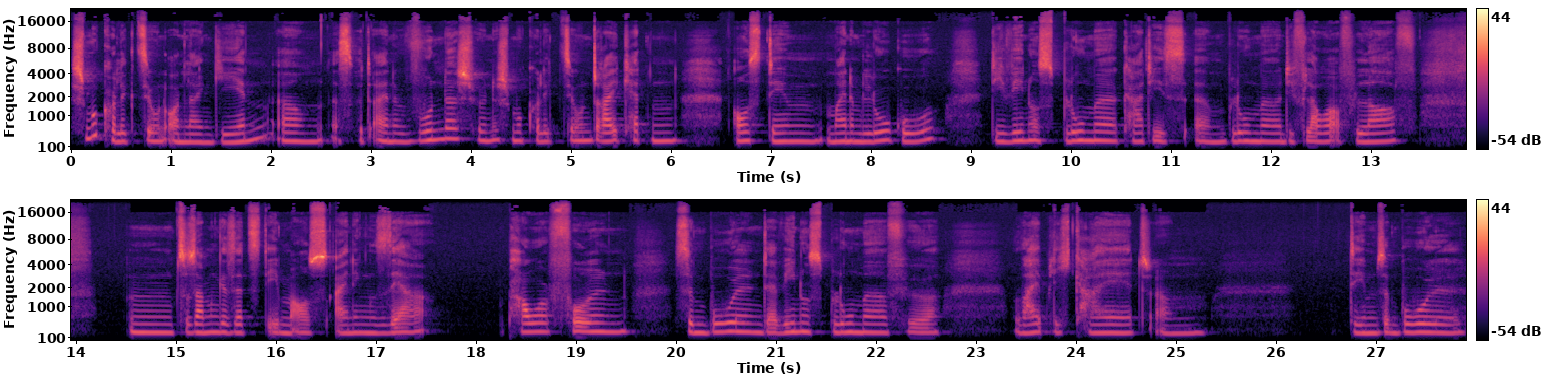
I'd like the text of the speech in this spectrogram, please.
Schmuckkollektion online gehen. Ähm, es wird eine wunderschöne Schmuckkollektion, drei Ketten aus dem meinem Logo, die Venusblume, Katis ähm, Blume, die Flower of Love, ähm, zusammengesetzt eben aus einigen sehr powervollen Symbolen der Venusblume für Weiblichkeit, ähm, dem Symbol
